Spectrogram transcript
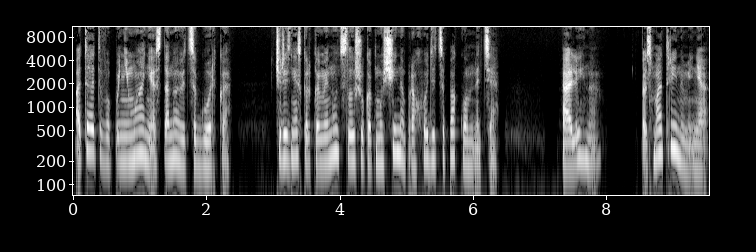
От этого понимания становится горько. Через несколько минут слышу, как мужчина проходится по комнате. «Алина, посмотри на меня»,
